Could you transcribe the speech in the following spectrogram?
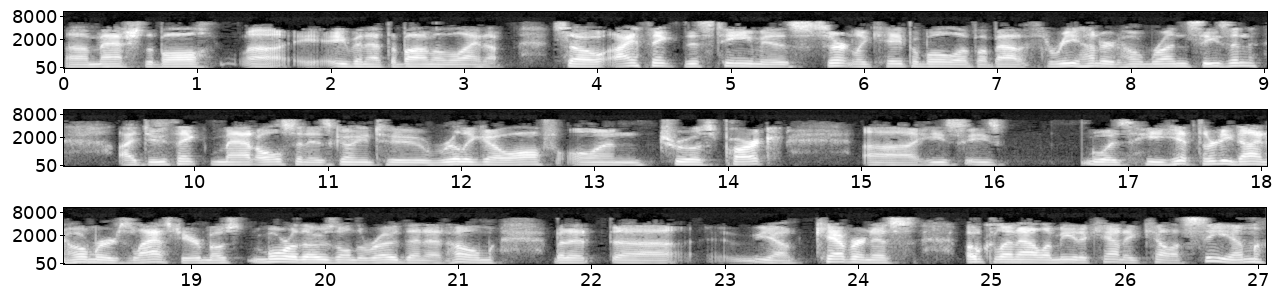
uh, mash the ball uh, even at the bottom of the lineup. So I think this team is certainly capable of about a 300 home run season. I do think Matt Olson is going to really go off on Truist Park. Uh, he's he's was he hit 39 homers last year, most more of those on the road than at home, but at uh, you know cavernous Oakland Alameda County Coliseum,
